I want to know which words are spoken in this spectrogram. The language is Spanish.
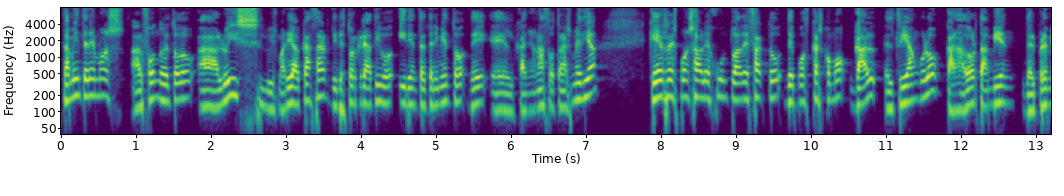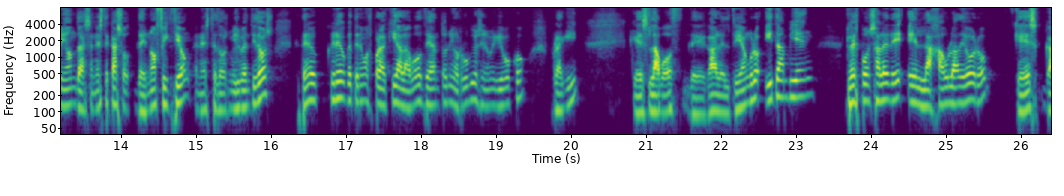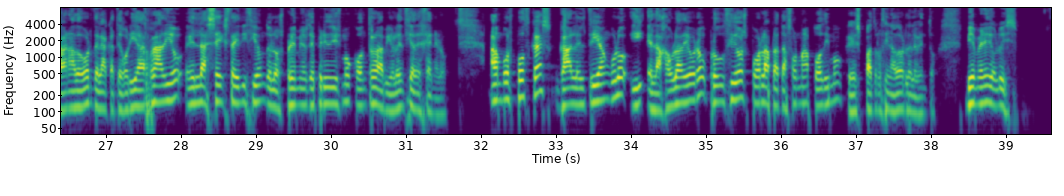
También tenemos al fondo del todo a Luis, Luis María Alcázar, director creativo y de entretenimiento de El Cañonazo Transmedia, que es responsable junto a De facto de podcasts como Gal, El Triángulo, ganador también del premio Ondas, en este caso de no ficción, en este 2022. Creo que tenemos por aquí a la voz de Antonio Rubio, si no me equivoco, por aquí que es la voz de Gal el Triángulo, y también responsable de En la Jaula de Oro, que es ganador de la categoría radio en la sexta edición de los premios de periodismo contra la violencia de género. Ambos podcasts, Gal el Triángulo y En la Jaula de Oro, producidos por la plataforma Podimo, que es patrocinador del evento. Bienvenido, Luis.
